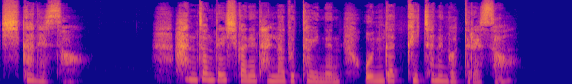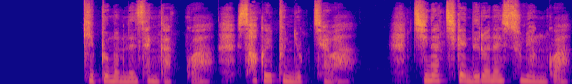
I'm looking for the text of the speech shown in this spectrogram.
시간에서 한정된 시간에 달라붙어 있는 온갖 귀찮은 것들에서 기쁨 없는 생각과 서글픈 육체와 지나치게 늘어난 수명과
